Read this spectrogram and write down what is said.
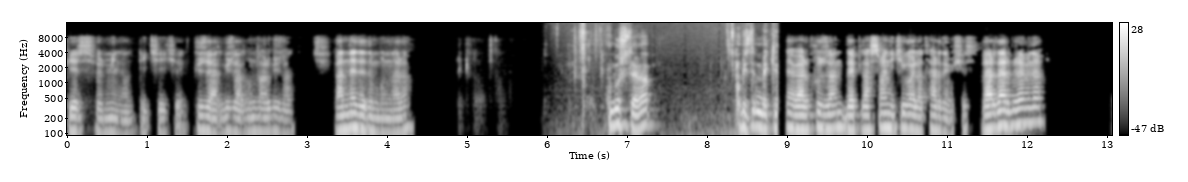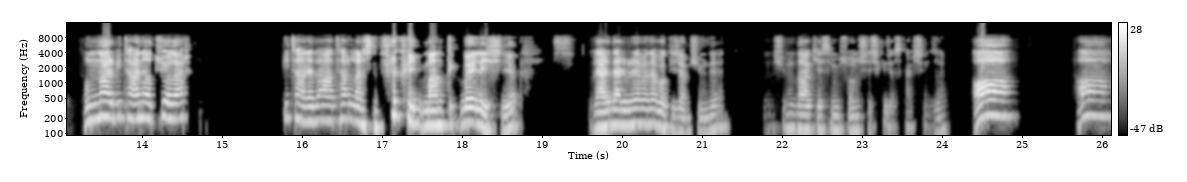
1-0 Milan 2-2. Güzel güzel bunlar güzel. Ben ne dedim bunlara? Muslera bizim Leverkusen deplasman 2 gol atar demişiz. Werder Bremen'e bunlar bir tane atıyorlar. Bir tane daha atarlar. Mantık böyle işliyor. Werder Bremen'e bakacağım şimdi. Şimdi daha kesin bir sonuçla çıkacağız karşınıza. Aa! Aa!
